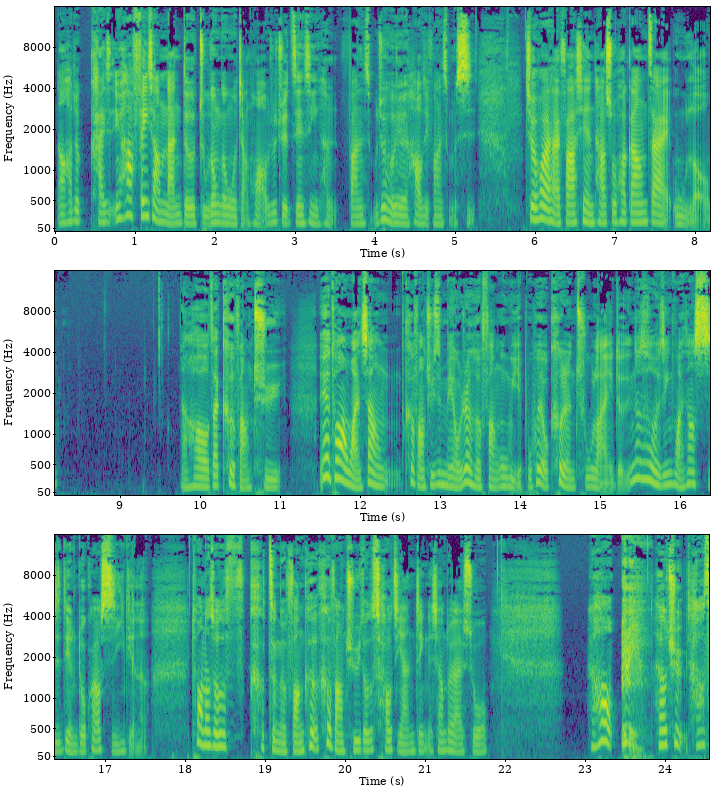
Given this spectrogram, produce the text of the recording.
然后他就开始，因为他非常难得主动跟我讲话，我就觉得这件事情很发生什么，我就有点好奇发生什么事。就后来才发现，他说他刚刚在五楼，然后在客房区，因为通常晚上客房区是没有任何房屋，也不会有客人出来的。那时候已经晚上十点多，快要十一点了。通常那时候客整个房客客房区都是超级安静的，相对来说。然后 他要去，他就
